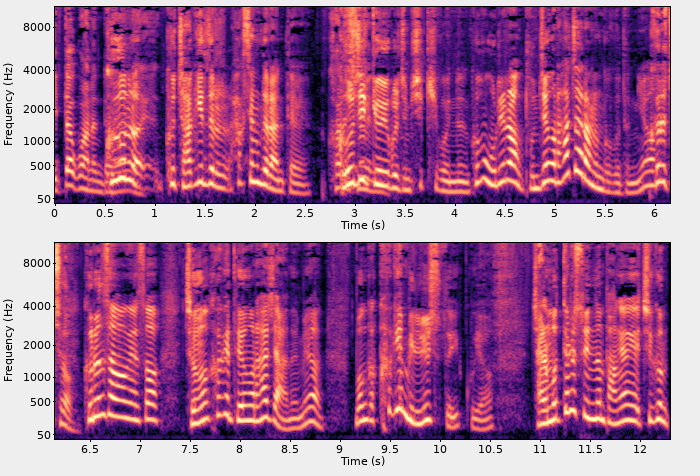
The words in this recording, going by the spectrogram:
있다고 하는데 그거는 그 자기들 학생들한테 가르치는- 거짓 교육을 지금 시키고 있는 그러면 우리랑 분쟁을 하자라는 거거든요. 그렇죠. 그런 상황에서 정확하게 대응을 하지 않으면 뭔가 크게 밀릴 수도 있고요. 잘못될 수 있는 방향에 지금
